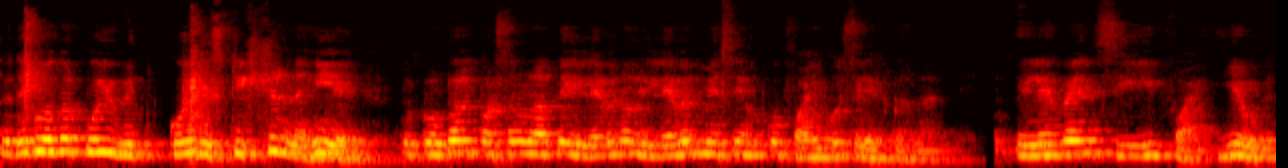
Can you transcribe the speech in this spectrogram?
तो देखो, अगर कोई कोई रिस्ट्रिक्शन नहीं है तो टोटल पर्सन आते हैं इलेवन और इलेवन में से हमको फाइव को सिलेक्ट करना है। तो इलेवन सी फाइव ये हो गए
